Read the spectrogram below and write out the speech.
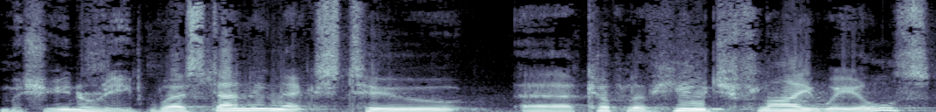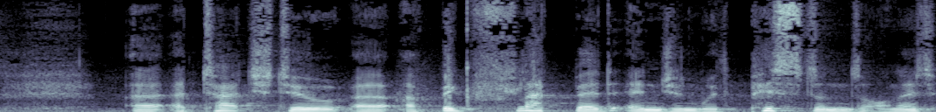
machinery. We're standing next to a couple of huge flywheels uh, attached to a, a big flatbed engine with pistons on it,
